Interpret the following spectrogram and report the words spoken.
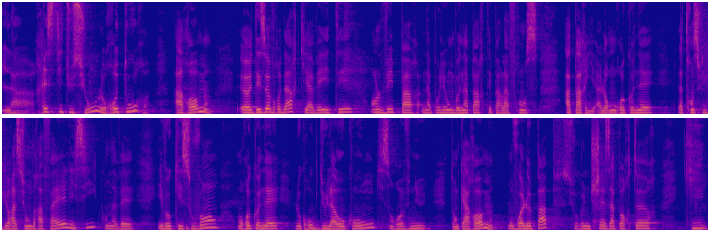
la, restitution, le retour à Rome des œuvres d'art qui avaient été enlevées par Napoléon Bonaparte et par la France à Paris. Alors on reconnaît la transfiguration de Raphaël ici, qu'on avait évoqué souvent. On reconnaît le groupe du Laocoon qui sont revenus donc à Rome. On voit le pape sur une chaise à porteur qui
